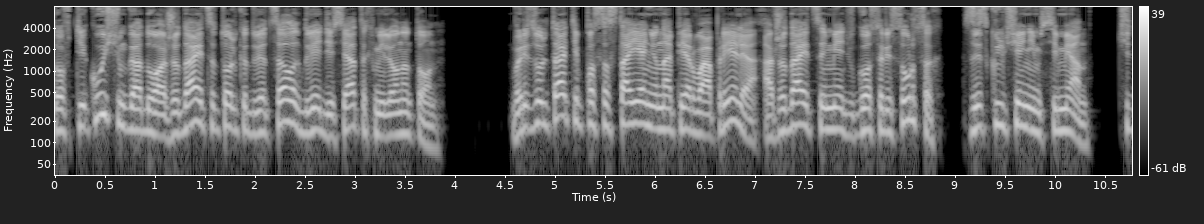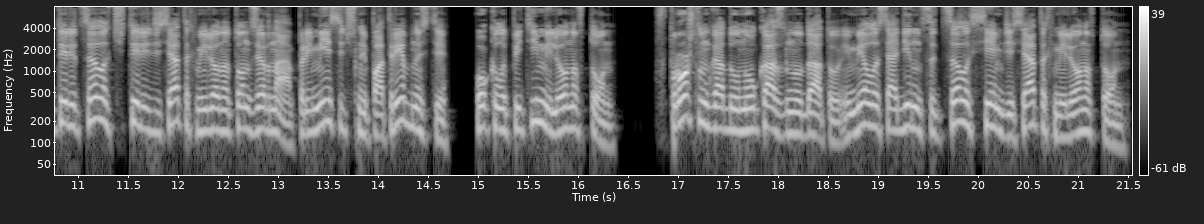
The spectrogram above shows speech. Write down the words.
то в текущем году ожидается только 2,2 миллиона тонн. В результате по состоянию на 1 апреля ожидается иметь в госресурсах, за исключением семян, 4,4 миллиона тонн зерна при месячной потребности около 5 миллионов тонн. В прошлом году на указанную дату имелось 11,7 миллионов тонн.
